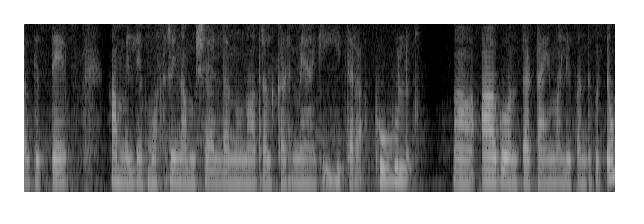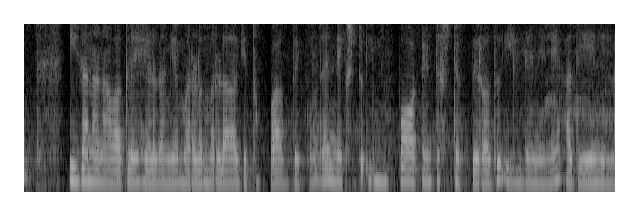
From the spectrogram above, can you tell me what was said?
ಆಗುತ್ತೆ. ಆಮೇಲೆ ಮೊಸರಿನ ಅಂಶ ಎಲ್ಲನೂ ಅದರಲ್ಲಿ ಕಡಿಮೆ ಆಗಿ ಈ ಥರ ಕೂಲ್ ಆಗುವಂಥ ಟೈಮಲ್ಲಿ ಬಂದುಬಿಟ್ಟು ಈಗ ನಾನು ಆವಾಗಲೇ ಹೇಳ್ದಂಗೆ ಮರಳು ಮರಳಾಗಿ ತುಪ್ಪ ಆಗಬೇಕು ಅಂದರೆ ನೆಕ್ಸ್ಟ್ ಇಂಪಾರ್ಟೆಂಟ್ ಸ್ಟೆಪ್ ಇರೋದು ಇಲ್ಲೇನೇ ಅದೇನಿಲ್ಲ.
